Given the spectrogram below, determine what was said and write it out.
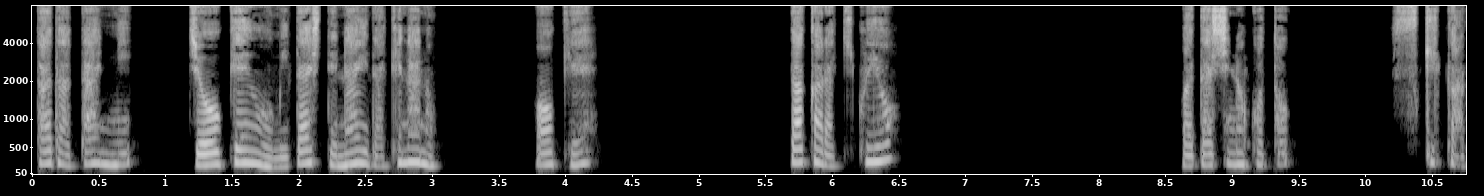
ただ単に条件を満たしてないだけなの。OK? だから聞くよ。私のこと、好きか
